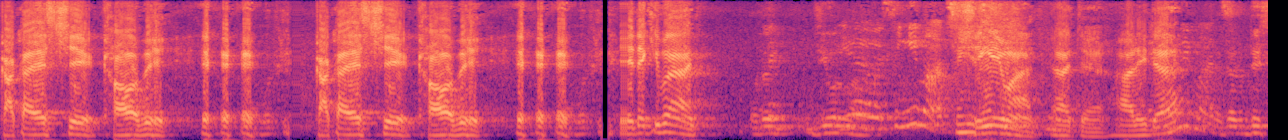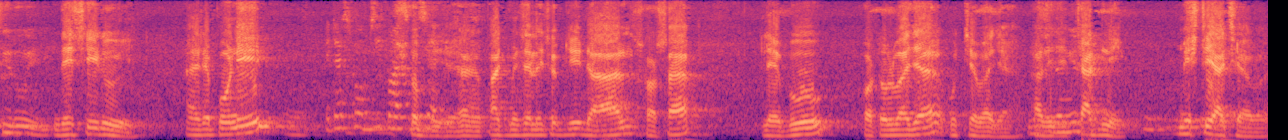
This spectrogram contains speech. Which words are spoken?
কাকা এসছে খাওয়াবে। কাকা এসছে খাওয়াবে। এটা কি মাছ? ওটা জিওল মাছ। শিঙি মাছ। আচ্ছা। আর এটা দেশি রুই। দেশি রুই। এটা পনির এটা সবজি সবজি হ্যাঁ পাঁচ মিশালি সবজি ডাল শশা লেবু পটল ভাজা উচ্ছে ভাজা আর চাটনি। মিষ্টি আছে আবার।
